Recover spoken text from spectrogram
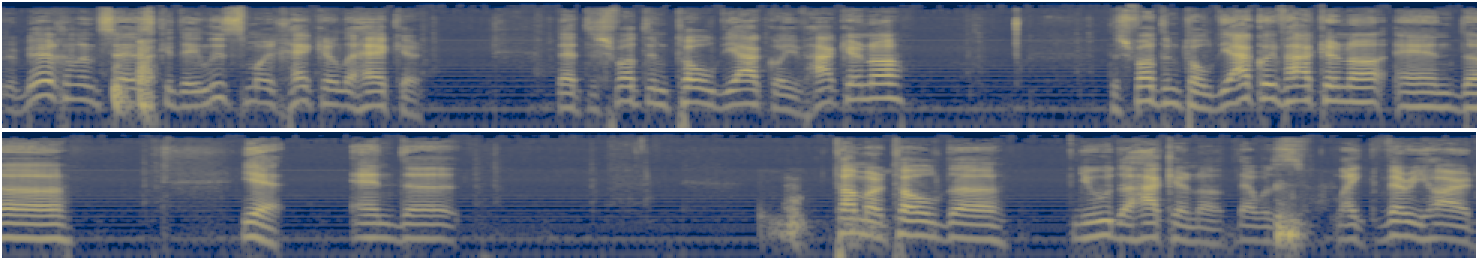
Rabbi Yochanan says, lismoich heker leheker, that the Shvatim told Yaakov hakerna, the Shvatim told Yaakov hakerna, and uh, yeah, and uh, Tamar told uh, Yehuda hakerna. That was like very hard,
